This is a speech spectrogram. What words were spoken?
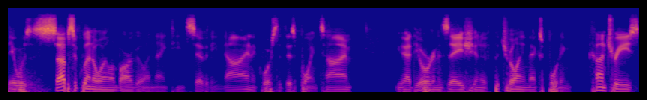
There was a subsequent oil embargo in 1979. Of course, at this point in time, you had the Organization of Petroleum Exporting Countries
